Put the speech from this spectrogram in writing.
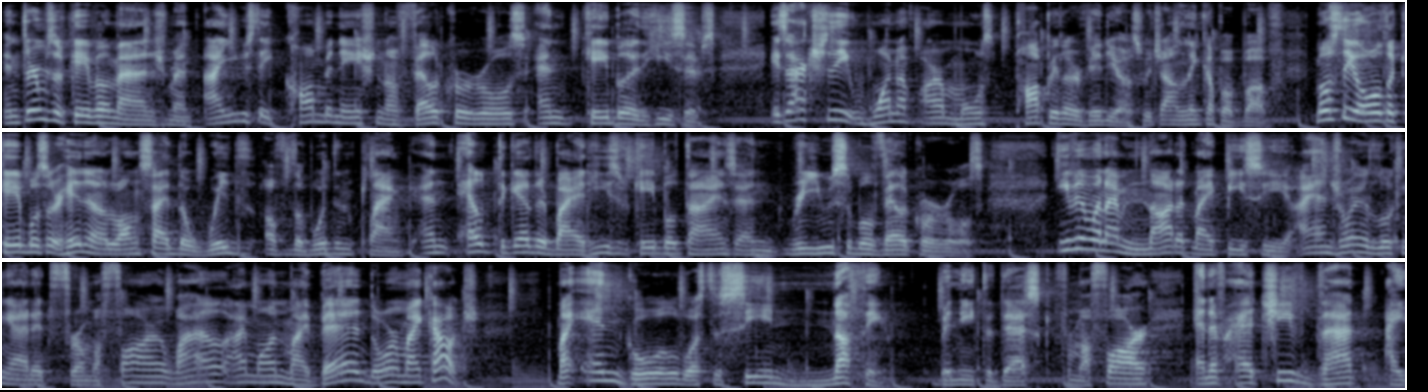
In terms of cable management, I used a combination of Velcro rolls and cable adhesives. It's actually one of our most popular videos, which I'll link up above. Mostly all the cables are hidden alongside the width of the wooden plank and held together by adhesive cable ties and reusable Velcro rolls. Even when I'm not at my PC, I enjoy looking at it from afar while I'm on my bed or my couch. My end goal was to see nothing beneath the desk from afar, and if I achieved that, I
